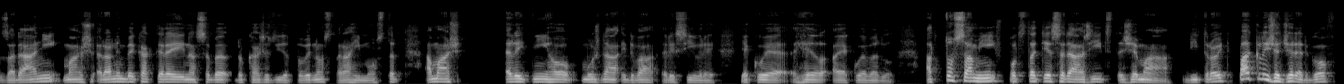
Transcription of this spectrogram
zadání, máš running backa, který na sebe dokáže vzít odpovědnost, Rahim Mostert, a máš elitního, možná i dva receivery, jako je Hill a jako je Vedl. A to samý v podstatě se dá říct, že má Detroit, pakliže Jared Goff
